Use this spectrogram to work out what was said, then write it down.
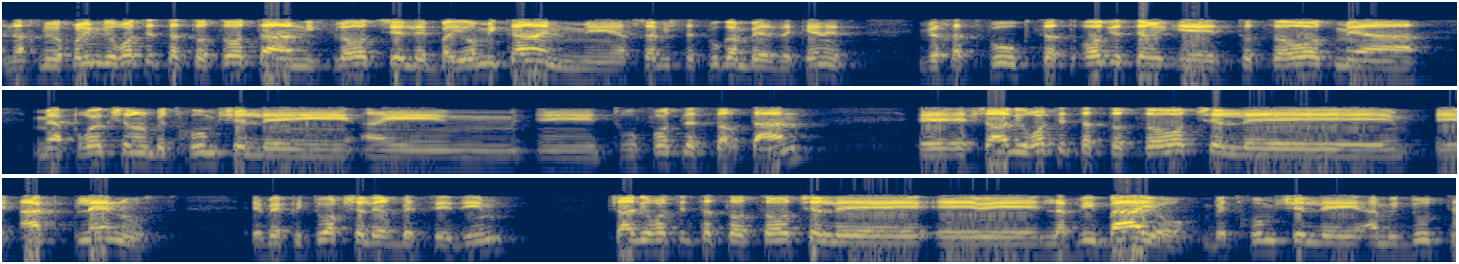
אנחנו יכולים לראות את התוצאות הנפלאות של ביומיקה, הם אה, עכשיו השתתפו גם באיזה כנס וחשפו קצת עוד יותר אה, תוצאות מה, מהפרויקט שלנו בתחום של תרופות לסרטן. אפשר לראות את התוצאות של אקט פלנוס בפיתוח של הרבצידים. אפשר לראות את התוצאות של לוי ביו בתחום של עמידות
